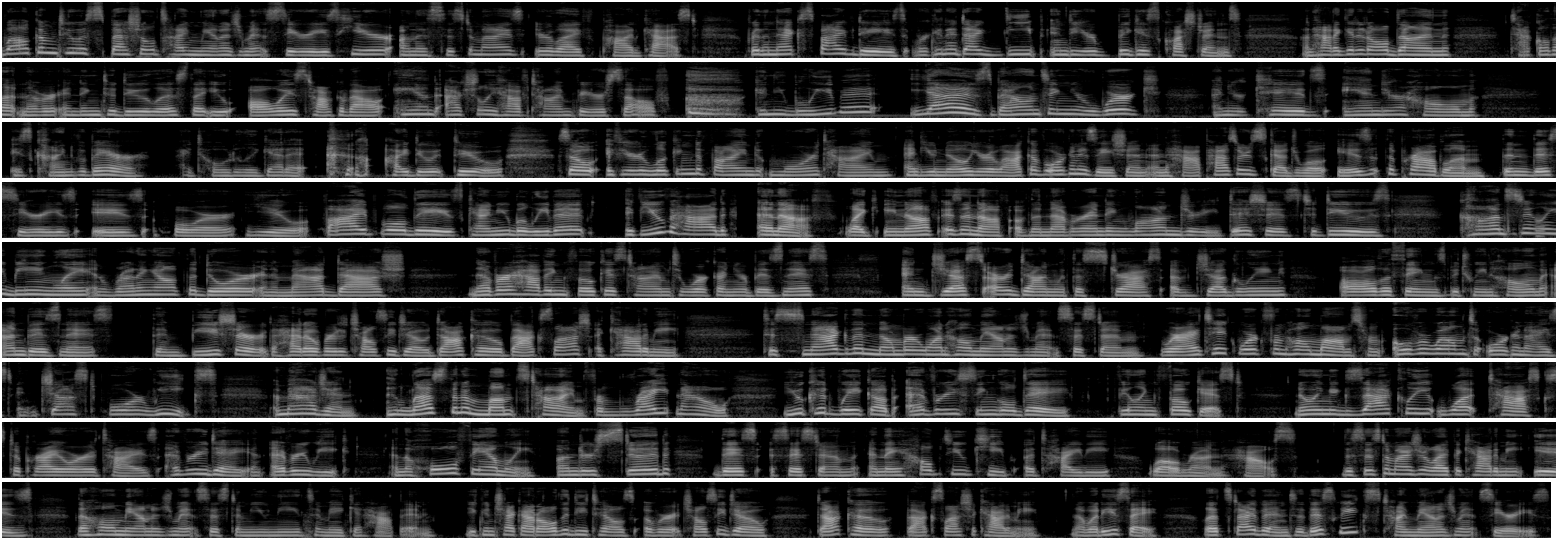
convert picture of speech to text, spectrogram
Welcome to a special time management series here on the Systemize Your Life podcast. For the next five days, we're going to dive deep into your biggest questions on how to get it all done, tackle that never ending to do list that you always talk about, and actually have time for yourself. Can you believe it? Yes, balancing your work and your kids and your home is kind of a bear. I totally get it. I do it too. So, if you're looking to find more time and you know your lack of organization and haphazard schedule is the problem, then this series is for you. Five full days. Can you believe it? If you've had enough, like enough is enough of the never ending laundry, dishes, to dos, constantly being late and running out the door in a mad dash, never having focused time to work on your business, and just are done with the stress of juggling all the things between home and business, then be sure to head over to chelseajo.co backslash academy to snag the number one home management system where I take work from home moms from overwhelmed to organized in just four weeks. Imagine, in less than a month's time from right now, you could wake up every single day feeling focused knowing exactly what tasks to prioritize every day and every week. And the whole family understood this system and they helped you keep a tidy, well run house. The Systemize Your Life Academy is the home management system you need to make it happen. You can check out all the details over at chelseajo.co backslash academy. Now, what do you say? Let's dive into this week's time management series.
